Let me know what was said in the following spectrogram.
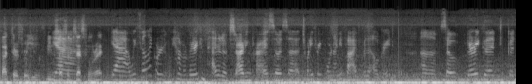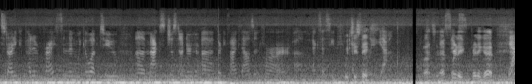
factors for you being Yeah. so successful, right? Yeah, we feel like we're we have a very competitive starting price. So it's uh, twenty three four ninety five for the L grade. Um, so very good good starting competitive price, and then we go up to uh, max just under uh, thirty five thousand for our um, XSE. Which is this? Yeah, that's, that's Six. pretty pretty good. yeah.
